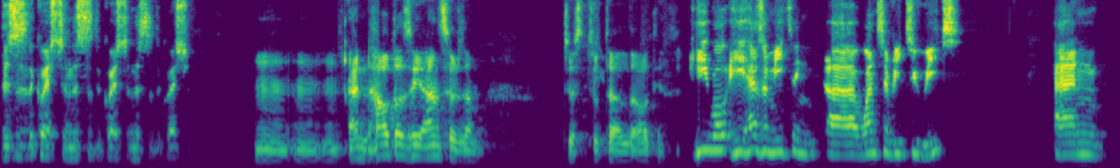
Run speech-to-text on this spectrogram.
this is the question, this is the question, this is the question. Mm-hmm. And how does he answer them? Just to tell the audience, he will. He has a meeting uh, once every two weeks and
